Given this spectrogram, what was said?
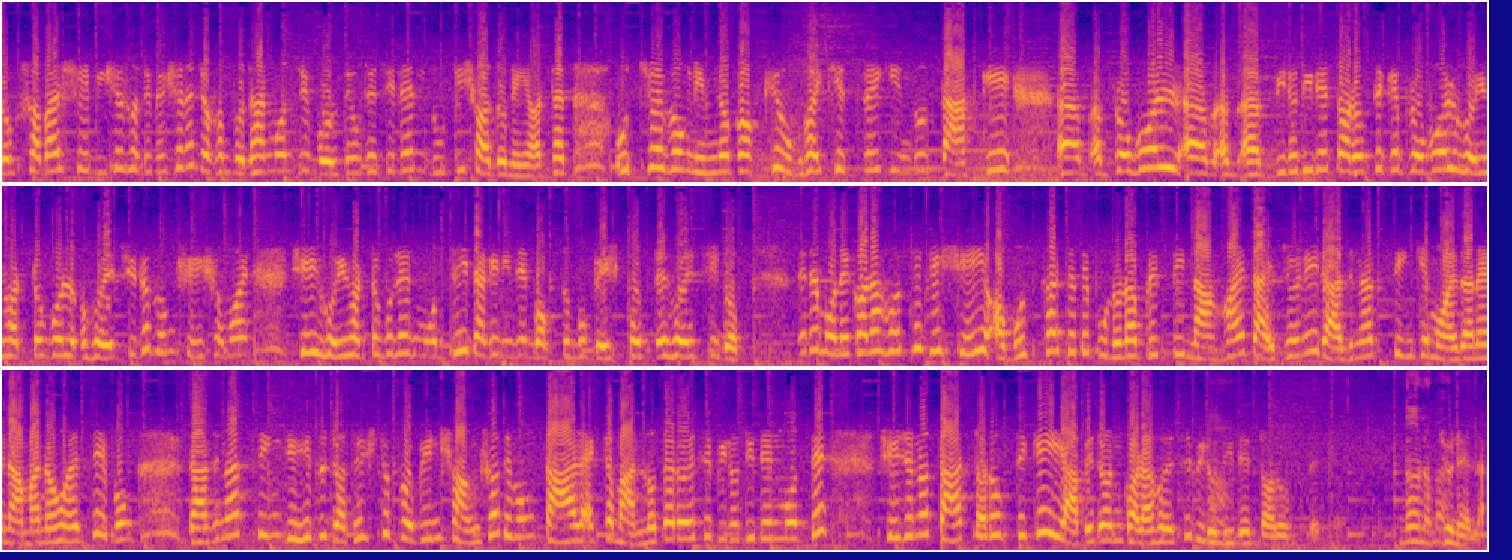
লোকসভার সেই বিশেষ অধিবেশনে যখন প্রধানমন্ত্রী বলতে উঠেছিলেন, দুটি সদনেই, অর্থাৎ উচ্চ এবং নিম্নকক্ষে উভয় ক্ষেত্রেই কিন্তু তাকে প্রবল বিরোধীদের তরফ থেকে প্রবল হৈহট্টগোল হয়েছিল এবং সেই সময় সেই হৈহট্টগোলের মধ্যেই তাকে নিজের বক্তব্য পেশ করতে হয়েছিল। যেটা মনে করা হচ্ছে যে সেই অবস্থার যাতে পুনরাবৃত্তি না হয়, তাই জন্যই রাজনাথ সিংকে ময়দানে নামানো হয়েছে এবং রাজনাথ সিং যেহেতু যথেষ্ট প্রবীণ সাংসদ এবং তার একটা মান্যতা রয়েছে বিরোধীদের মধ্যে, সেই জন্য তার তরফ থেকে এই আবেদন করা হয়েছে বিরোধীদের তরফ। থেকে ধন্যবাদ জুনেলা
